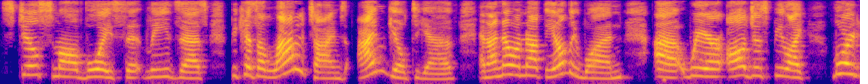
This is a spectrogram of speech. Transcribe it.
still small voice that leads us? Because a lot of times I'm guilty of, and I know I'm not the only one, uh, where I'll just be like, Lord,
